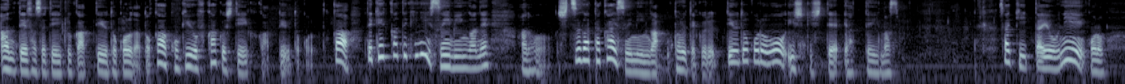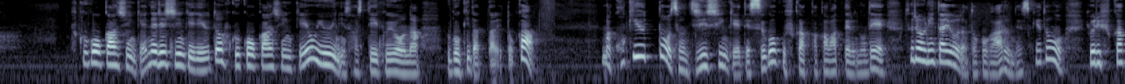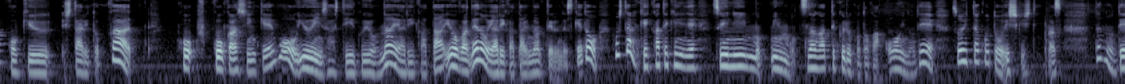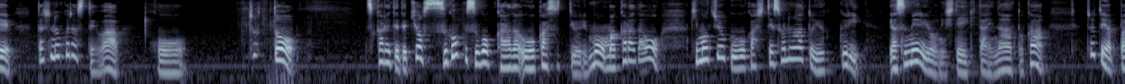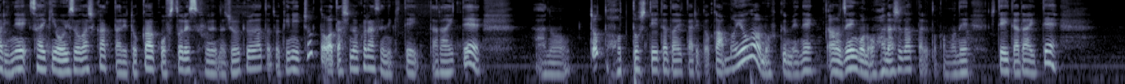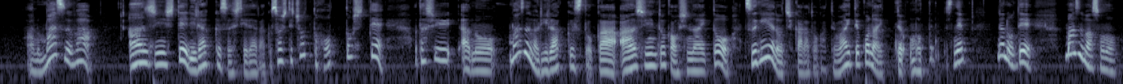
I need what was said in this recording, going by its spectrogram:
安定させていくかっていうところだとか呼吸を深くしていくかっていうところとかで結果的に睡眠がねあの質が高い睡眠が取れてくるっていうところを意識してやっています。さっき言ったようにこの副交感神経ね自律神経でいうと副交感神経を優位にさせていくような動きだったりとか、まあ、呼吸とその自律神経ってすごく深く関わってるのでそれは似たようなとこがあるんですけどより深く呼吸したりとか副交感神経を優位にさせていくようなやり方ヨガでのやり方になってるんですけどそしたら結果的にね睡眠にもつながってくることが多いのでそういったことを意識しています。なので私のクラスではこうちょっと疲れてて今日すごくすごく体を動かすっていうよりも、まあ、体を気持ちよく動かしてその後ゆっくり休めるようにしていきたいなとかちょっとやっぱりね最近お忙しかったりとかこうストレスフルな状況だった時にちょっと私のクラスに来ていただいてあのちょっとほっとしていただいたりとか、まあ、ヨガも含めねあの前後のお話だったりとかもねしていただいてあのまずは安心してリラックスしていただくそしてちょっとほっとして私あのまずはリラックスとか安心とかをしないと次への力とかって湧いてこないって思ってるんですね。なのでまずはその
